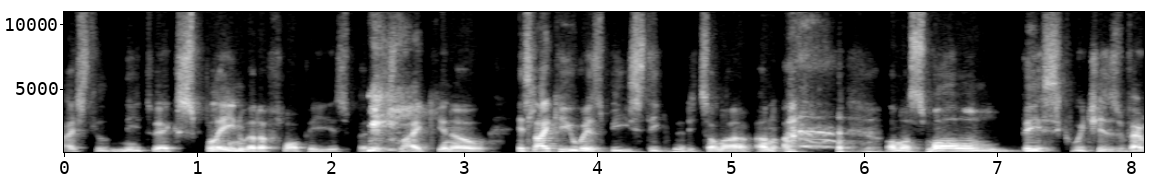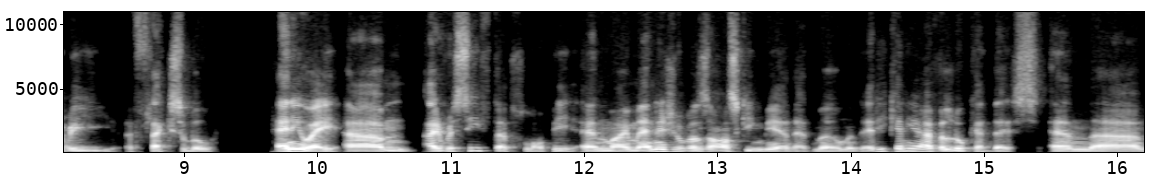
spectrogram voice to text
I still need to explain what a floppy is, but it's like you know, it's like a USB stick, but it's on a on, on a small disk which is very flexible. Anyway, um, I received that floppy, and my manager was asking me at that moment, Eddy, can you have a look at this? And uh,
